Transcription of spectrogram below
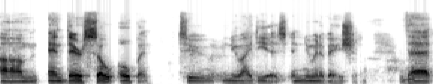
um, and they're so open to new ideas and new innovation that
